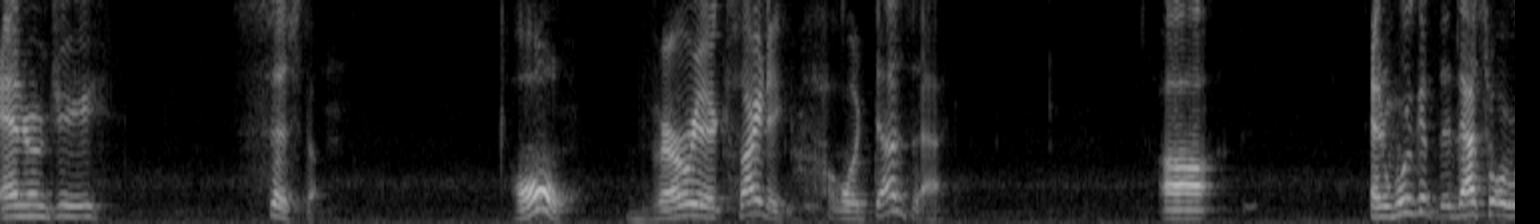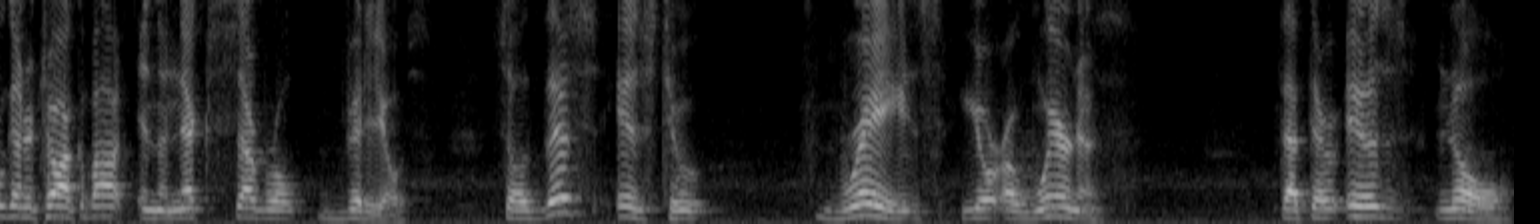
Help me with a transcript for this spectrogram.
energy system. Oh, very exciting how it does that. Uh, and we're, that's what we're going to talk about in the next several videos. So this is to raise your awareness that there is no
